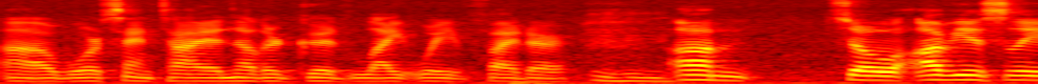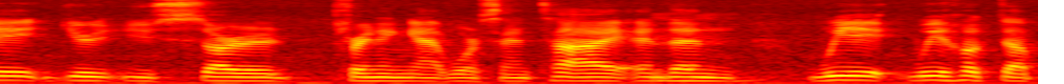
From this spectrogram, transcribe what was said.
Yeah. Uh, War Santai, another good lightweight fighter. hmm Um, so obviously you you started training at War Santai, and then we we hooked up.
